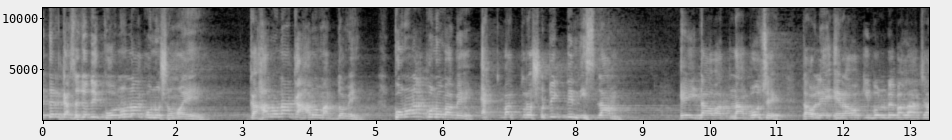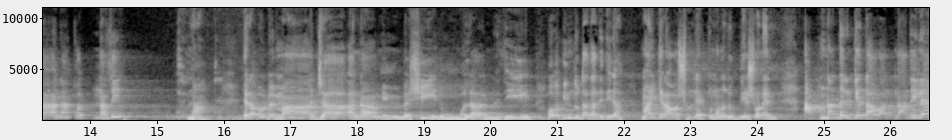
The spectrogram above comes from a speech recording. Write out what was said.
এদের কাছে যদি কোনো না কোনো সময়ে, কাহারো না কাহারো মাধ্যমে, কোনো না কোনোভাবে একমাত্র সঠিক দিন ইসলাম। এই দাওয়াত না পৌঁছে, তাহলে এরাও কি বলবে, বালা যা আনা নাজি না। এরা বলবে, মা যা আনা মিম বাশির নাযির ও হিন্দু দাদা দিদিরা, মাইকের আওয়াজ শুনলে একটু মনোযোগ দিয়ে শোনেন। আপনাদেরকে দাওয়াত না দিলে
